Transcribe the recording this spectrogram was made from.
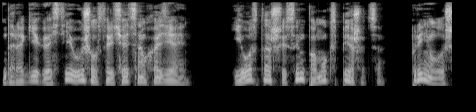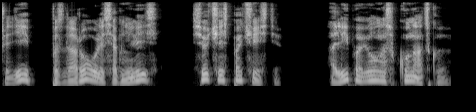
Дорогих гостей вышел встречать сам хозяин. Его старший сын помог спешиться, принял лошадей, поздоровались, обнялись. Все честь по чести. Али повел нас в Кунацкую.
